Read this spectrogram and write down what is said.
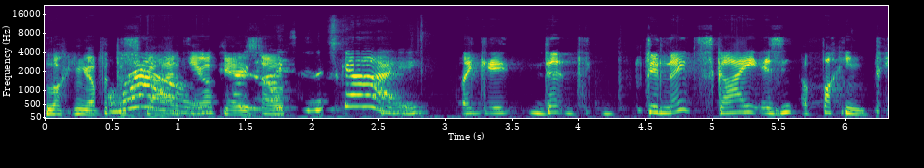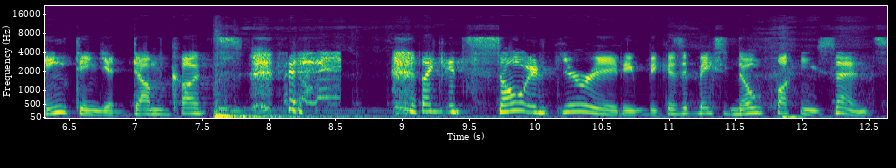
looking up at the sky. wow. Like, okay, so lights in the sky. like it, the the night sky isn't a fucking painting, you dumb cunts. like it's so infuriating because it makes no fucking sense.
